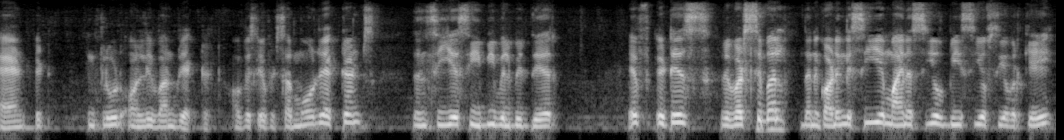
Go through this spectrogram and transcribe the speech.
and it include only one reactant. Obviously if it's are more reactants then CA, CB will be there. If it is reversible then accordingly Ca minus C of B C of C over K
